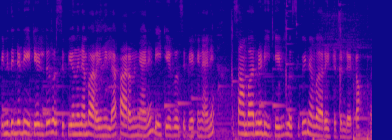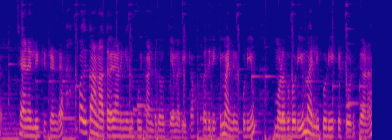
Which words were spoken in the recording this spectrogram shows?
പിന്നെ ഇതിന്റെ ഡീറ്റെയിൽഡ് റെസിപ്പിയൊന്നും ഞാൻ പറയുന്നില്ല. കാരണം ഞാൻ ഡീറ്റെയിൽഡ് റെസിപ്പിയൊക്കെ ഞാൻ സാമ്പാറിന്റെ ഡീറ്റെയിൽഡ് റെസിപ്പി ഞാൻ വേറെ ഇട്ടിട്ടുണ്ട് കേട്ടോ. ചാനലിൽ ഇട്ടിട്ടുണ്ട്. അപ്പോൾ അത് കാണാത്തവരാണെങ്കിൽ ഒന്ന് പോയി കണ്ടു നോക്കിയാൽ മതി കേട്ടോ. അപ്പോൾ അതിലേക്ക് മഞ്ഞൾപ്പൊടിയും മുളക് പൊടിയും മല്ലിപ്പൊടിയൊക്കെ ഇട്ട് കൊടുക്കുകയാണ്.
